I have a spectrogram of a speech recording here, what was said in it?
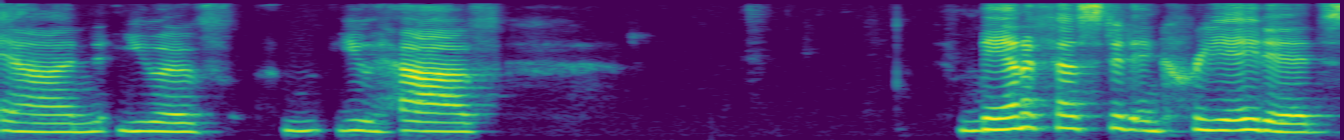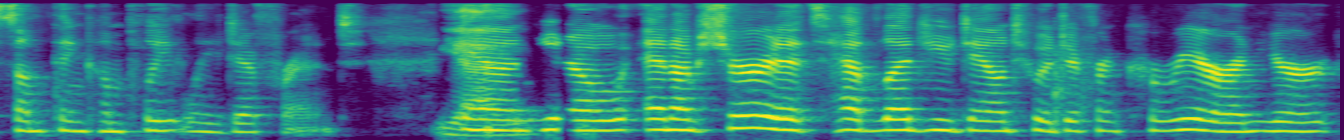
and you have you have manifested and created something completely different. Yeah. and you know and i'm sure it's had led you down to a different career and you're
